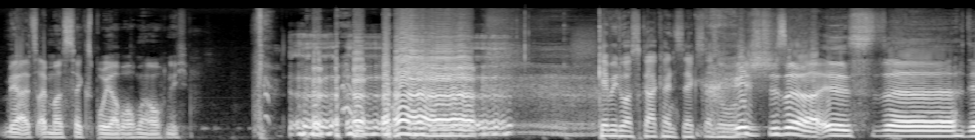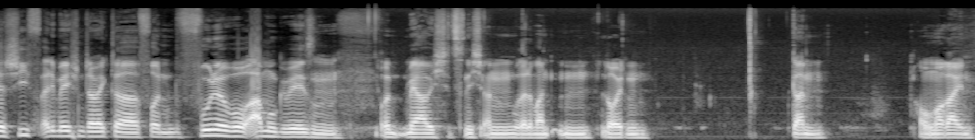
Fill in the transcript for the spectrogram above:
mehr als einmal Sex pro Jahr braucht man auch nicht. Gabby, du hast gar keinen Sex, also. Regisseur ist äh, der Chief Animation Director von Funevo Amo gewesen. Und mehr habe ich jetzt nicht an relevanten Leuten. Dann hauen wir rein.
